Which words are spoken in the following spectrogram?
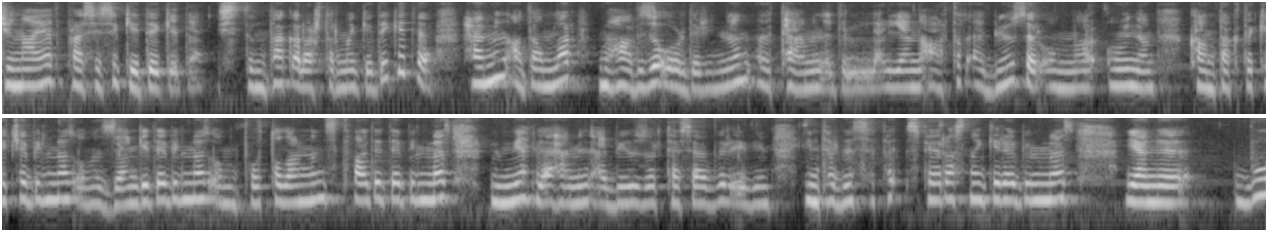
cinayət prosesi gedə-gedə, istintaq araşdırma gedə-gedə həmin adamlar mühafizə orderindən e, təmin edilirlər. Yəni artıq abuser onlar o ilə kontakta keçə bilməz, ona zəng edə bilməz, onun fotolarından istifadə edə bilməz. Ümumiyyətlə həmin abuser təsəvvür edin, internet sferasına girə bilməz. Yəni bu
